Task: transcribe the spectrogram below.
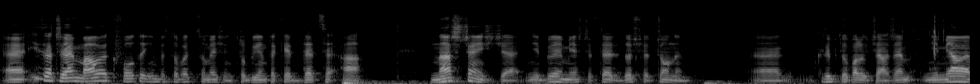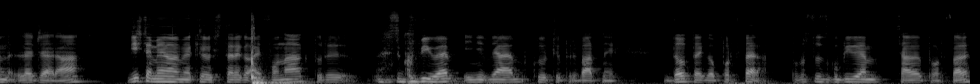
E, I zacząłem małe kwoty inwestować co miesiąc. Robiłem takie DCA. Na szczęście nie byłem jeszcze wtedy doświadczonym e, kryptowaluciarzem. Nie miałem ledgera. Gdzieś tam miałem jakiegoś starego iPhone'a, który zgubiłem i nie miałem kluczy prywatnych do tego portfela. Po prostu zgubiłem cały portfel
